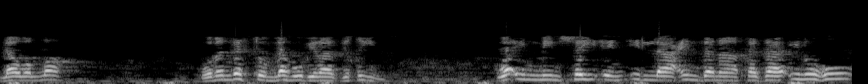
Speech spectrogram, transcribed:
لا والله. ومن لستم له برازقين. وإن من شيء إلا عندنا خزائنه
